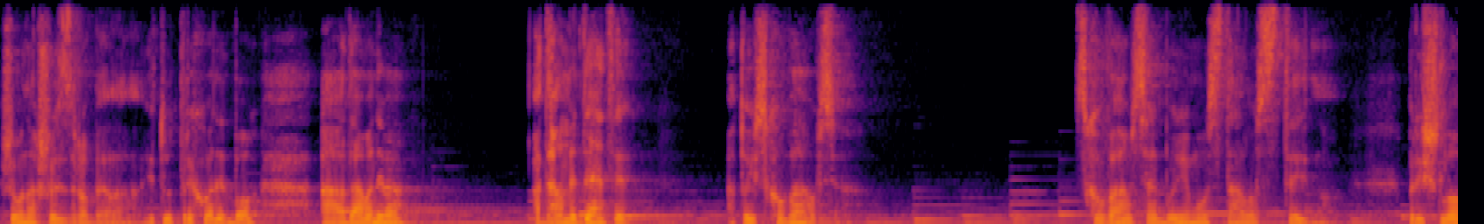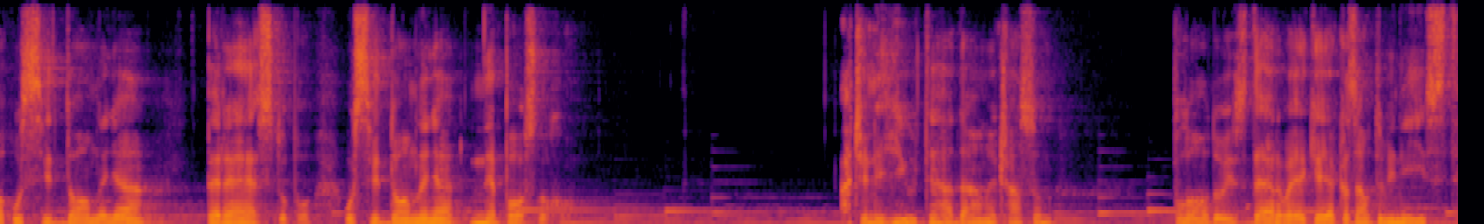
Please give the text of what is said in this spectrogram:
що вона щось зробила. І тут приходить Бог, а Адама нема. Адаме, де ти? А той сховався. Сховався, бо йому стало стидно. Прийшло усвідомлення переступу, усвідомлення непослуху. А чи не їв ти, Адаме, часом плоду із дерева, яке я казав тобі не їсти?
